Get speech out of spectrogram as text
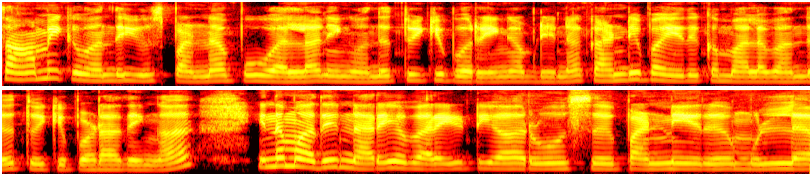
சாமிக்கு வந்து யூஸ் பண்ண பூவெல்லாம் நீங்கள் வந்து தூக்கி போடுறீங்க அப்படின்னா கண்டிப்பாக இதுக்கு மேலே வந்து தூக்கி போடாதீங்க. இந்த மாதிரி நிறைய வெரைட்டியாக ரோஸு பன்னீர் முல்லை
